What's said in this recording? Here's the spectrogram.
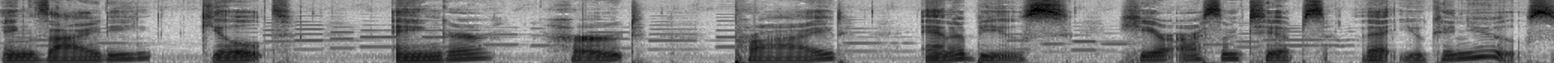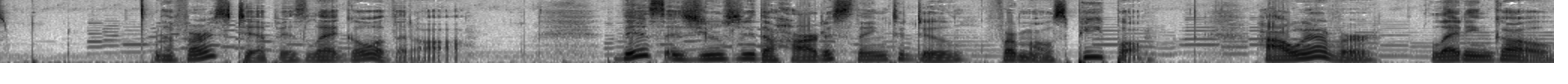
anxiety, guilt, anger, hurt, pride, and abuse, here are some tips that you can use. The first tip is let go of it all. This is usually the hardest thing to do for most people. However, letting go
